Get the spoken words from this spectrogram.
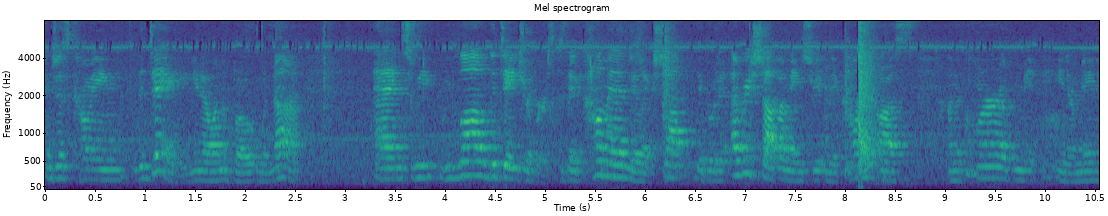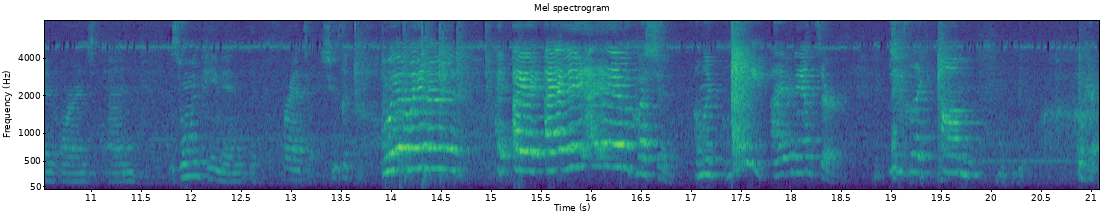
and just coming for the day, you know, on the boat and whatnot. And so we, we love the day trippers because they come in, they like shop, they go to every shop on Main Street and they come to us on the corner of you know Main and Orange. And this woman came in like frantic. She was like, "Oh my god, oh my god, oh my god. I, I, I, I, I have a question." I'm like, "Great, I have an answer." She's like, "Um, okay,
